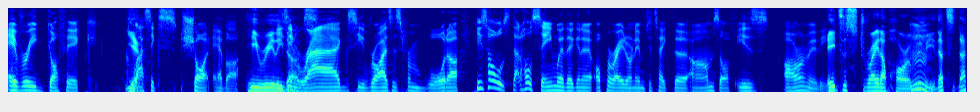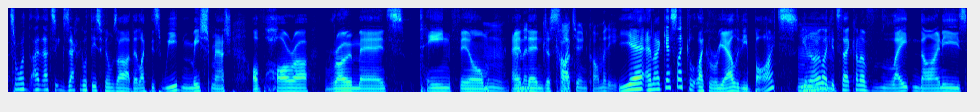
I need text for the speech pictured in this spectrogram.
every gothic Yeah. classics shot ever. He really He's does. in rags. He rises from water. His whole that whole scene where they're going to operate on him to take the arms off is a horror movie. It's a straight up horror Hmm. movie. That's that's what I, that's exactly what these films are. They're like this weird mishmash of horror, romance, teen film, and, then, just like cartoon comedy. Yeah, and I guess like like reality bites, you know, Mm. like it's that kind of late nineties,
